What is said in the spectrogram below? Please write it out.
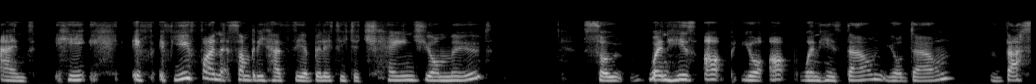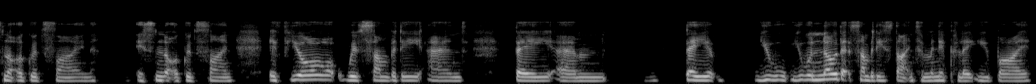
and he if if you find that somebody has the ability to change your mood, so when he's up, you're up. When he's down, you're down. That's not a good sign. it's not a good sign if you're with somebody and they um they you you will know that somebody's starting to manipulate you by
